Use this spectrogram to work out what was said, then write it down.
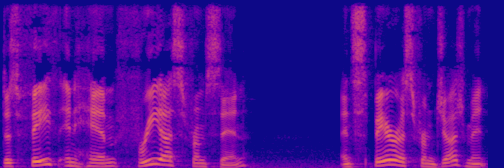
does faith in him free us from sin and spare us from judgment,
